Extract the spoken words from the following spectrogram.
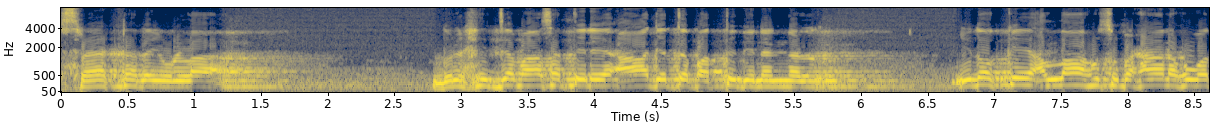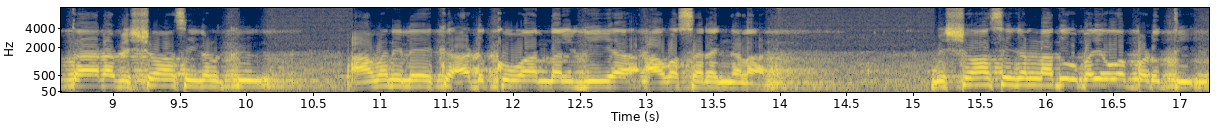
ശ്രേഷ്ഠതയുള്ള ദുൽഹിജ മാസത്തിലെ ആദ്യത്തെ പത്ത് ദിനങ്ങൾ. ഇതൊക്കെ അള്ളാഹു സുബാനഹുവത്താല വിശ്വാസികൾക്ക് അവനിലേക്ക് അടുക്കുവാൻ നൽകിയ അവസരങ്ങളാണ്. വിശ്വാസികൾ അത് ഉപയോഗപ്പെടുത്തി.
